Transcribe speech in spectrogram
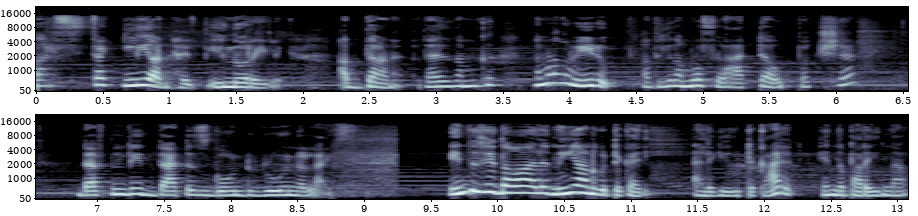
പെർഫെക്റ്റ്ലി അൺഹെൽത്തി എന്ന് പറയില്ലേ? അതാണ്. അതായത് നമുക്ക് നമ്മളങ്ങ് വീഴും. അതിൽ നമ്മൾ ഫ്ലാറ്റ് ആവും. പക്ഷേ definitely that is going to ruin a life എന്ത് ചെയ്താലും നീയാണ് കുറ്റക്കാരി അല്ലെങ്കിൽ കുറ്റക്കാരൻ എന്ന് പറയുന്ന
